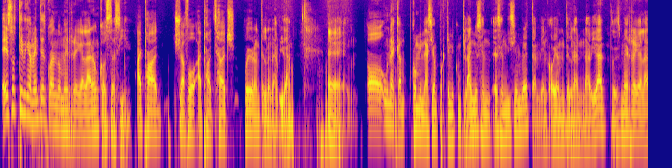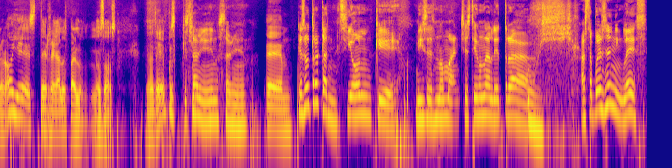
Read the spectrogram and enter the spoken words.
Eso típicamente es cuando me regalaron cosas así. iPod Shuffle, iPod Touch. Fue durante la Navidad. Eh, o una combinación porque mi cumpleaños en- es en diciembre también, obviamente en la Navidad. Entonces me regalaron, oye, este regalos para lo- los dos. Eh, pues qué Está chido. bien, está bien. Em, Que es otra canción que dices, no manches, tiene una letra. uy. Hasta puede ser en inglés.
